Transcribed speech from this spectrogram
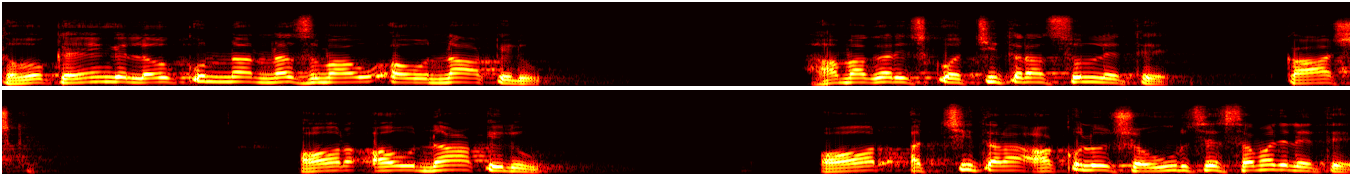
تو وہ کہیں گے لوکن نہ نظماؤ او نہ عقلو ہم اگر اس کو اچھی طرح سن لیتے، کاش کے۔ اور او نہ عقلو اور اچھی طرح عقل و شعور سے سمجھ لیتے،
